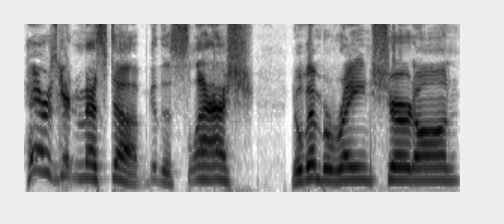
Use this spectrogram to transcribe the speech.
Hair's getting messed up. Get the slash November rain shirt on.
